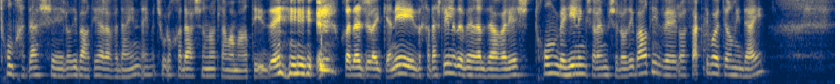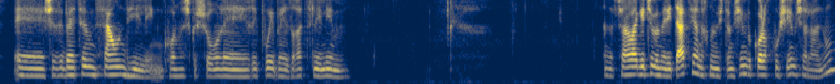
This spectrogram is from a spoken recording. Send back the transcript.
תחום חדש שלא דיברתי עליו עדיין, האמת שהוא לא חדש, אני לא יודעת למה אמרתי את זה. הוא חדש אולי כי אני, זה חדש לי לדבר על זה, אבל יש תחום בהילינג שלם שלא דיברתי ולא עסקתי בו יותר מדי. אה, שזה בעצם סאונד הילינג, כל מה שקשור לריפוי בעזרת צלילים. אז אפשר להגיד שבמדיטציה אנחנו משתמשים בכל החושים שלנו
